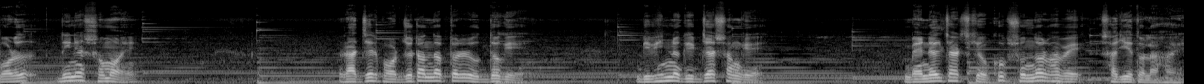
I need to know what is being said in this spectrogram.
বড়দিনের সময় রাজ্যের পর্যটন দপ্তরের উদ্যোগে বিভিন্ন গির্জার সঙ্গে ব্যান্ডেল চার্চকেও খুব সুন্দরভাবে সাজিয়ে তোলা হয়।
